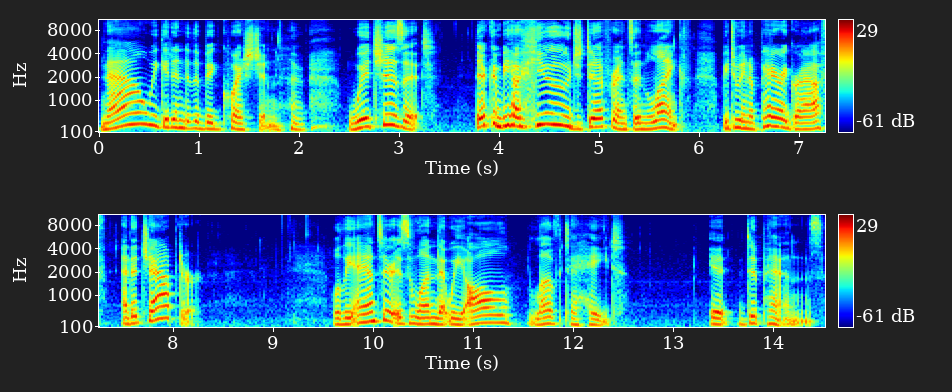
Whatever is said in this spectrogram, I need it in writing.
Now we get into the big question which is it? There can be a huge difference in length between a paragraph and a chapter. Well, the answer is one that we all love to hate. It depends.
